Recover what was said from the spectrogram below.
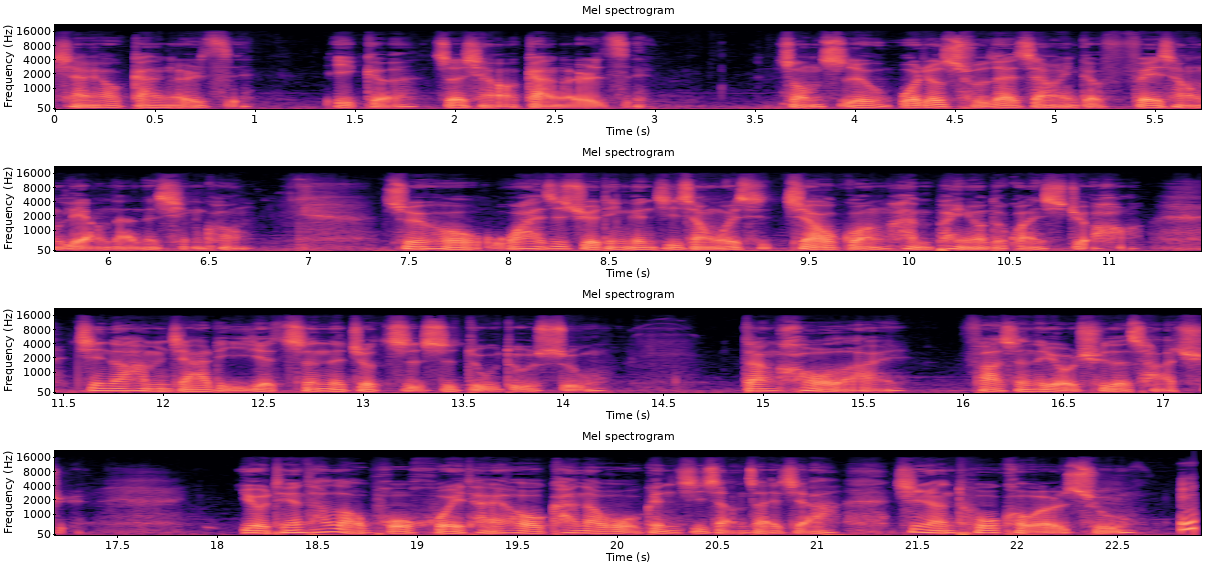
想要干儿子，一个则想要干儿子。总之，我就处在这样一个非常两难的情况。最后，我还是决定跟机长维持教官和朋友的关系就好。进到他们家里，也真的就只是读读书。但后来发生了有趣的插曲。有天，他老婆回台后看到我跟机长在家，竟然脱口而出：“哎，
